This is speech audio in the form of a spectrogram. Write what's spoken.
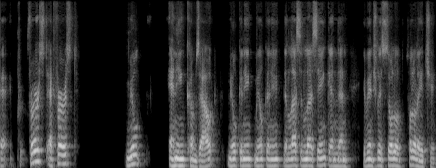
uh, first, at first, milk and ink comes out, milk and ink, milk and ink, then less and less ink, and then eventually solo, solo leche.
